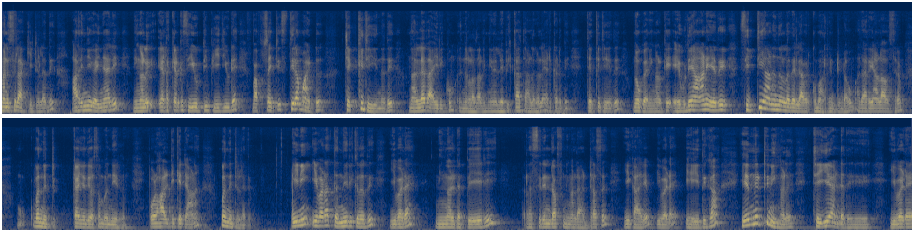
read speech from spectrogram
മനസ്സിലാക്കിയിട്ടുള്ളത്. അറിഞ്ഞു കഴിഞ്ഞാൽ നിങ്ങൾ ഇടയ്ക്കിടയ്ക്ക് സി യു ടി പി ജിയുടെ വെബ്സൈറ്റ് സ്ഥിരമായിട്ട് ചെക്ക് ചെയ്യുന്നത് നല്ലതായിരിക്കും എന്നുള്ളതാണ്. ഇങ്ങനെ ലഭിക്കാത്ത ആളുകൾ ഇടയ്ക്കിടയ്ക്ക് ചെക്ക് ചെയ്ത് നോക്കുക. നിങ്ങൾക്ക് എവിടെയാണ് ഏത് സിറ്റി ആണെന്നുള്ളത് എല്ലാവർക്കും അറിഞ്ഞിട്ടുണ്ടാവും. അതറിയാനുള്ള അവസരം വന്നിട്ട് കഴിഞ്ഞ ദിവസം വന്നിരുന്നു. ഇപ്പോൾ ഹാൾ ടിക്കറ്റാണ് വന്നിട്ടുള്ളത്. ഇനി ഇവിടെ തന്നിരിക്കുന്നത് ഇവിടെ നിങ്ങളുടെ പേര് റെസിഡന്റ് ഓഫ് നിങ്ങളുടെ അഡ്രസ്സ് ഈ കാര്യം ഇവിടെ എഴുതുക. എന്നിട്ട് നിങ്ങൾ ചെയ്യേണ്ടത് ഇവിടെ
